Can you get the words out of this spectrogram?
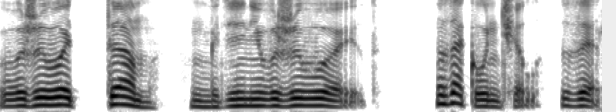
«Выживать там, «Где не выживают», — закончил Зер.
